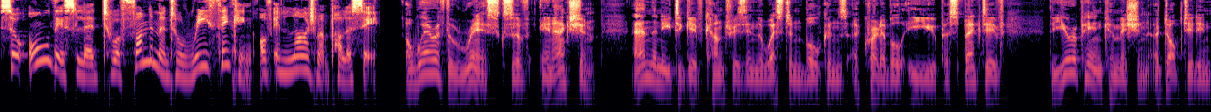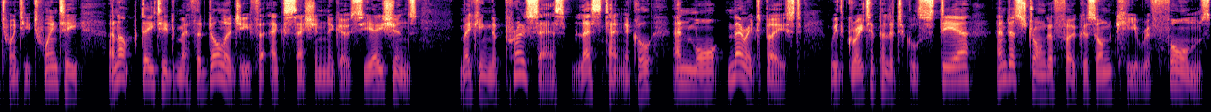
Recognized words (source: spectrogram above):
So all this led to a fundamental rethinking of enlargement policy. Aware of the risks of inaction and the need to give countries in the Western Balkans a credible EU perspective, the European Commission adopted in 2020 an updated methodology for accession negotiations, making the process less technical and more merit based, with greater political steer and a stronger focus on key reforms.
